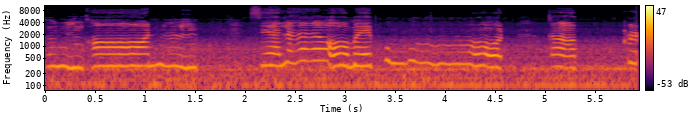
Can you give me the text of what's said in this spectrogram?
ขึ้นคอน เสียแล้วไม่พูดกับใคร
